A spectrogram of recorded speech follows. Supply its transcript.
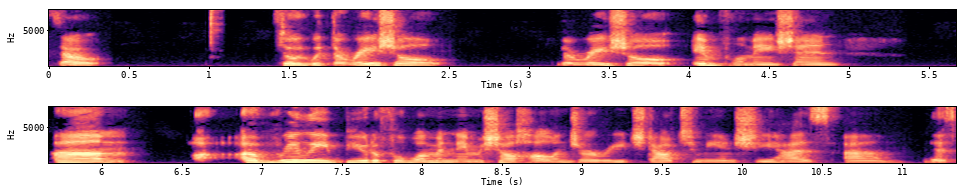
So so with the racial the racial inflammation um a really beautiful woman named Michelle Hollinger reached out to me, and she has um, this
